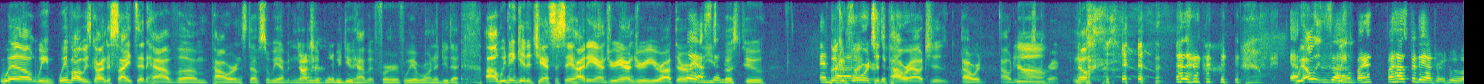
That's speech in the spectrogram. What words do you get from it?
well, we we've always gone to sites that have um, power and stuff, so we haven't needed Gotcha. it, but we do have it for if we ever want to do that. Uh, we didn't get a chance to say hi to Andrew. Andrew, you're out there Oh, on yes, the East Coast too. and, Looking uh, forward to the power outages. Our outages, No. correct? No. yes, we this always- is, uh, we- my my husband Andrew who.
